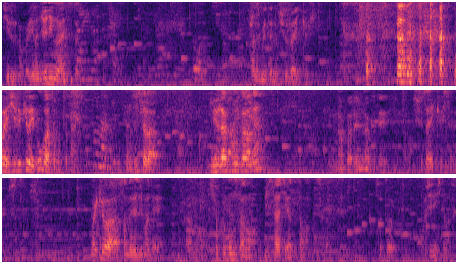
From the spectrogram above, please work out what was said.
昼なんか40人ぐらい入ってた。はい、えっと、40と17。初めての取材拒否 俺昼今日行こうかと思ってたそうなんですよ、ね。そしたら三浦君からねなんか連絡で取材拒否されましたまあ今日は朝の4時まであの食文化のリサーチやってたもんですから。ちょっと腰にしてます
